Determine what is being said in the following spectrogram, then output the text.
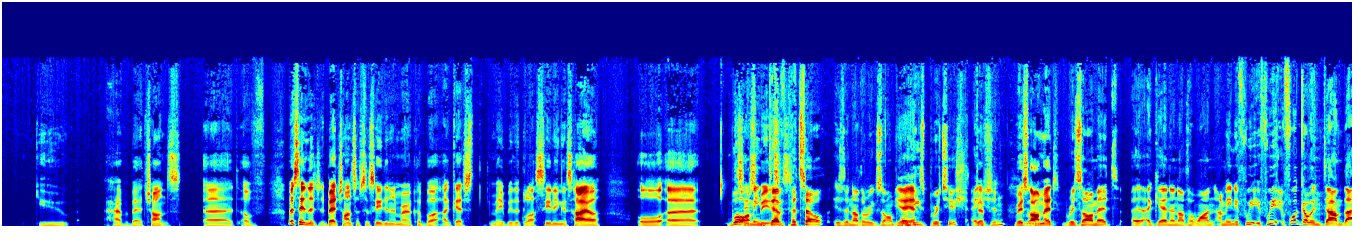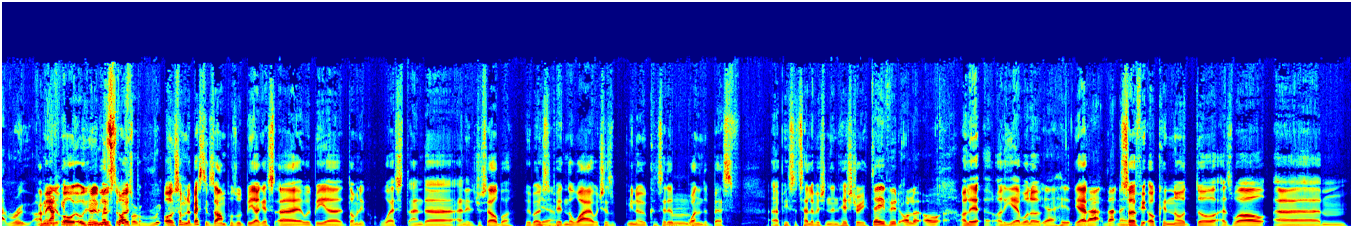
you have a better chance uh, of. I'm not saying there's a better chance of succeeding in America, but I guess maybe the glass ceiling is higher. Or uh, well, I mean, be- Dev it's- Patel is another example. Yeah, yeah. He's British, Dev- Asian. Riz Ahmed. Riz Ahmed, uh, again another one. I mean, if we if we if we're going down that route, I, I mean, mean, I or, or, most, most, ri- or some of the best examples would be, I guess, uh, it would be uh, Dominic West and uh, and Idris Elba, who both Yeah. appeared in The Wire, which is you know considered one of the best uh, piece of television in history. David Ola, o, Oli Oliebolo, yeah, yep. that that name. Sophie Okonedo as well. Um,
